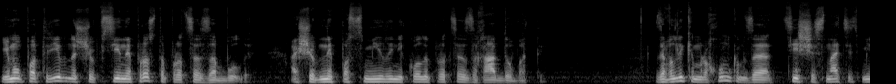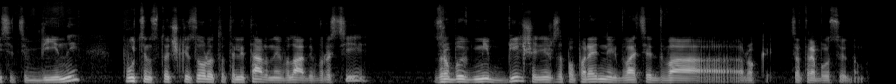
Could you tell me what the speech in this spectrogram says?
йому потрібно, щоб всі не просто про це забули, а щоб не посміли ніколи про це згадувати. За великим рахунком, за ці 16 місяців війни Путін з точки зору тоталітарної влади в Росії зробив МІП більше, ніж за попередніх 22 роки. Це треба усвідомити.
